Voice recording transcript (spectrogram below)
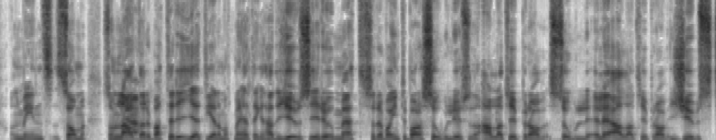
om du minns, som, som laddade batteriet genom att man helt enkelt hade ljus i rummet. Så det var inte bara solljus, utan alla typer av, sol, eller alla typer av ljus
